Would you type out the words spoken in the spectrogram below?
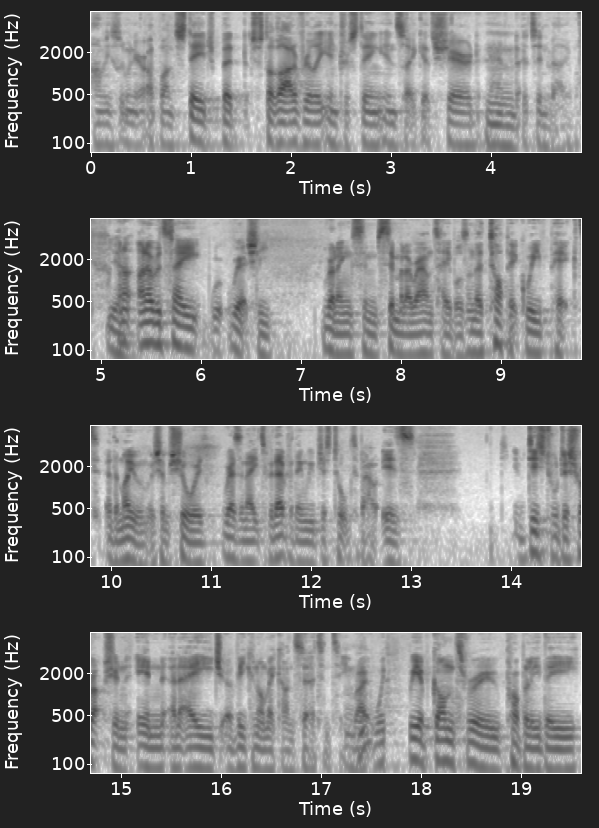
obviously when you're up on stage but just a lot of really interesting insight gets shared mm. and it's invaluable yeah. and, I, and I would say we're actually running some similar roundtables. And the topic we've picked at the moment, which I'm sure resonates with everything we've just talked about, is digital disruption in an age of economic uncertainty. Mm-hmm. Right? We, we have gone through probably the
